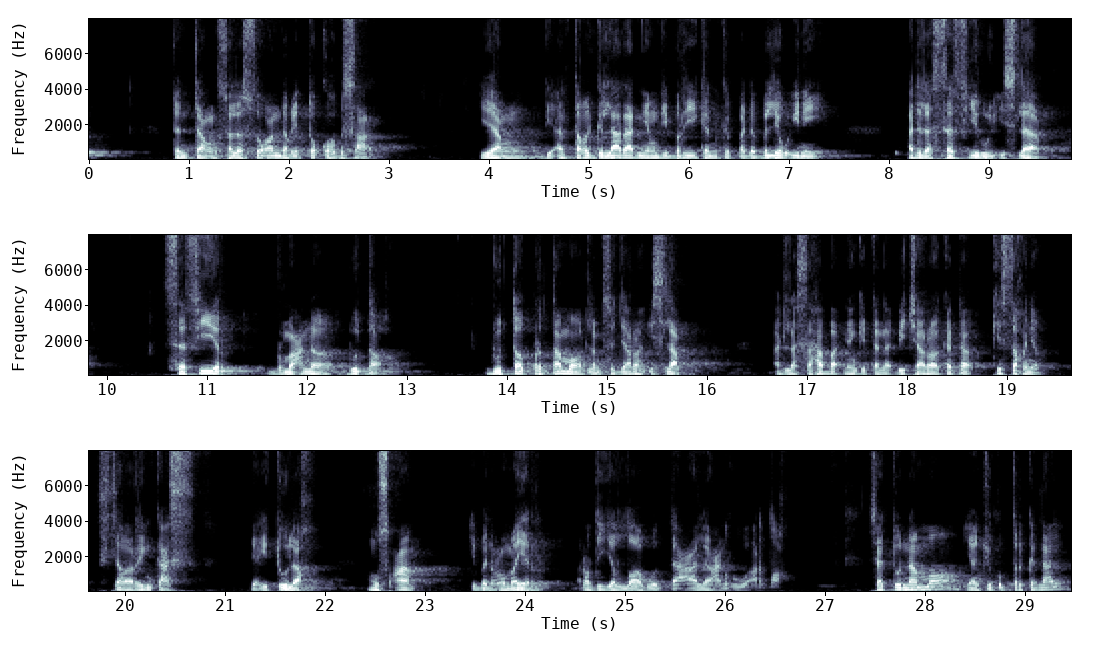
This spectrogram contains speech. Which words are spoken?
tentang salah seorang dari tokoh besar yang di antara gelaran yang diberikan kepada beliau ini adalah Safirul Islam. Safir bermakna duta. Duta pertama dalam sejarah Islam adalah sahabat yang kita nak bicara kata kisahnya secara ringkas iaitulah Mus'ab ibn Umair radhiyallahu taala anhu wa arda. Satu nama yang cukup terkenal,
